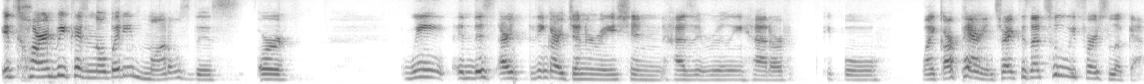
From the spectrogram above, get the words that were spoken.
it's hard because nobody models this or we in this I think our generation hasn't really had our people like our parents, right? Because that's who we first look at.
